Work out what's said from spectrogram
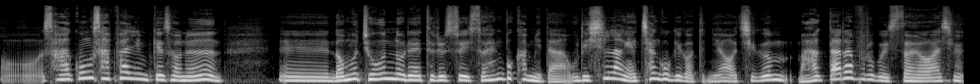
어, 4048님께서는 에, 너무 좋은 노래 들을 수 있어 행복합니다. 우리 신랑 애창곡이거든요. 지금 막 따라 부르고 있어요. 하시,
